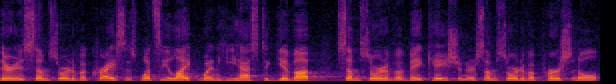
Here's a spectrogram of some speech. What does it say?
there is some sort of a crisis? What's he like when he has to give up some sort of a vacation or some sort of a personal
